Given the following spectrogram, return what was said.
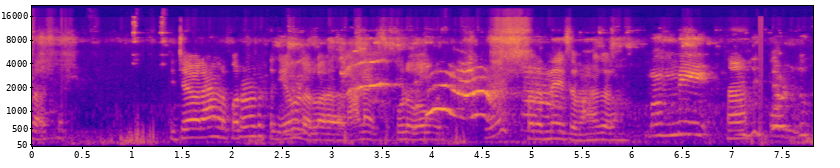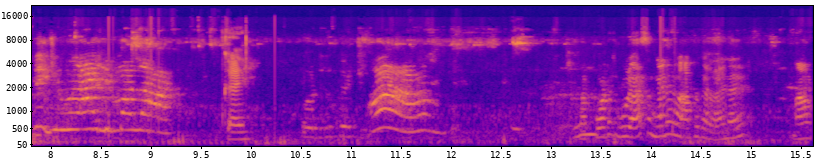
लागत जेवायला आणलं परवडतं एवढं आणायचं पुढं बघून परत न्यायचं महाग मम्मी हा काय पोट असं काय असं नाही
